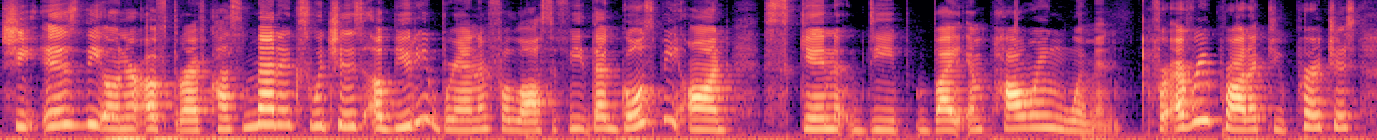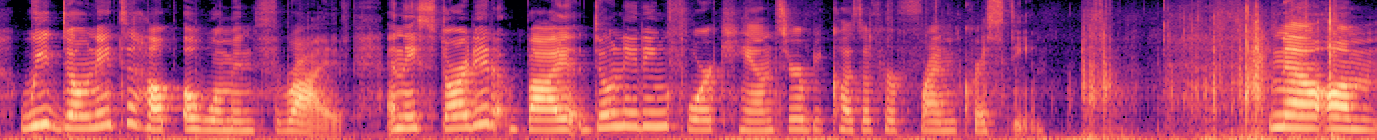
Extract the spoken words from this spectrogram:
she is the owner of Thrive Causemetics, which is a beauty brand and philosophy that goes beyond skin deep by empowering women. For every product you purchase, we donate to help a woman thrive. And they started by donating for cancer because of her friend Christy. Now, um,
